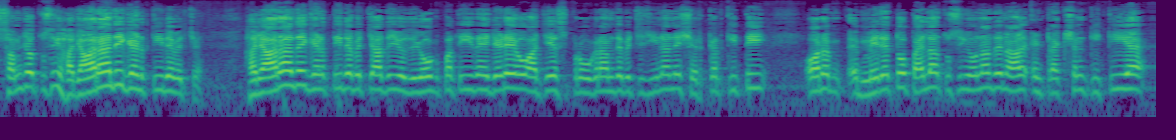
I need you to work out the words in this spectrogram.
ਸਮਝੋ ਤੁਸੀਂ ਹਜ਼ਾਰਾਂ ਦੀ ਗਿਣਤੀ ਦੇ ਵਿੱਚ ਹਜ਼ਾਰਾਂ ਦੇ ਗਿਣਤੀ ਦੇ ਵਿੱਚ ਅੱਜ ਉਦਯੋਗਪਤੀ ਨੇ ਜਿਹੜੇ ਉਹ ਅੱਜ ਇਸ ਪ੍ਰੋਗਰਾਮ ਦੇ ਵਿੱਚ ਜਿਨ੍ਹਾਂ ਨੇ ਸ਼ਿਰਕਤ ਕੀਤੀ ਔਰ ਮੇਰੇ ਤੋਂ ਪਹਿਲਾਂ ਤੁਸੀਂ ਉਹਨਾਂ ਦੇ ਨਾਲ ਇੰਟਰੈਕਸ਼ਨ ਕੀਤੀ ਹੈ।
